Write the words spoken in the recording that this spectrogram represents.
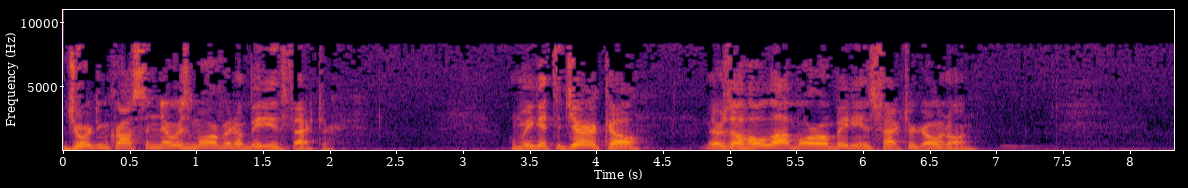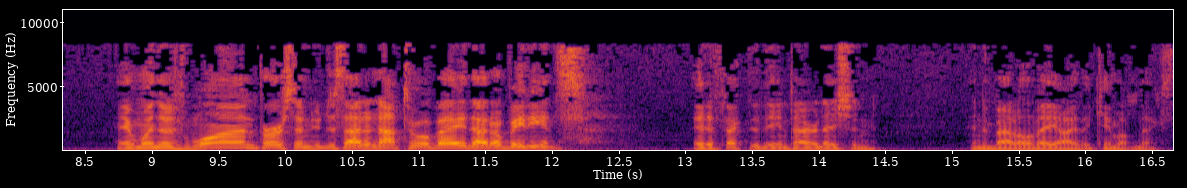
Jordan crossing, there was more of an obedience factor. When we get to Jericho, there's a whole lot more obedience factor going on. And when there's one person who decided not to obey that obedience, it affected the entire nation in the battle of Ai that came up next.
